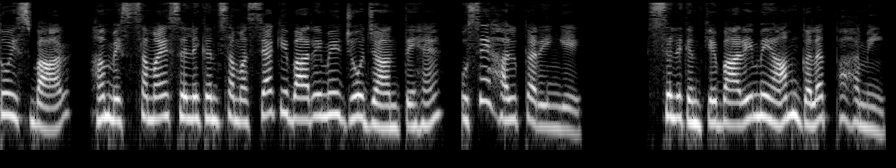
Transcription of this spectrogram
तो इस बार, हम इस समय सिलिकन समस्या के बारे में जो जानते हैं, उसे हल करेंगे। सिलिकन के बारे में आम गलत फहमी।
